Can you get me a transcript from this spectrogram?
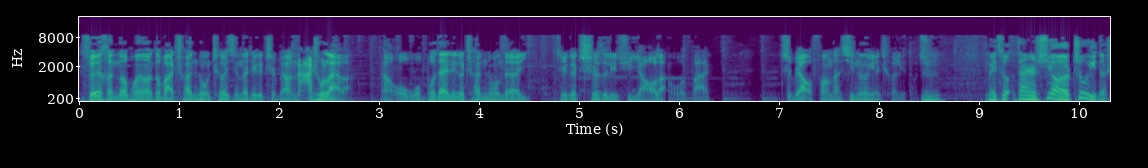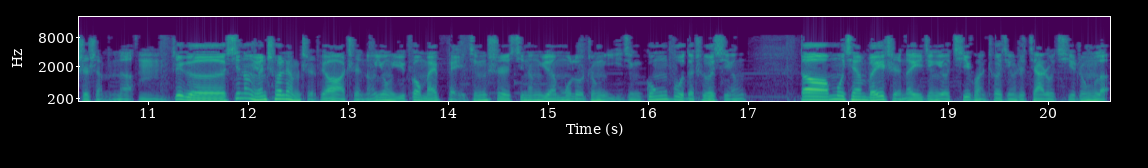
所以很多朋友都把传统车型的这个指标拿出来了啊！我我不在这个传统的这个池子里去摇了，我把指标放到新能源车里头去。没错，但是需要注意的是什么呢？嗯，这个新能源车辆指标啊，只能用于购买北京市新能源目录中已经公布的车型。到目前为止呢，已经有七款车型是加入其中了，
